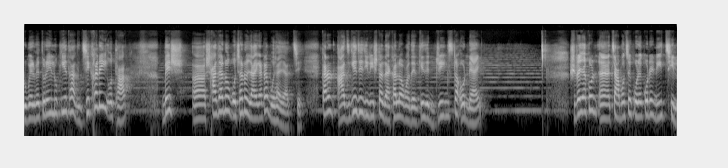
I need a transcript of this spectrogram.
রুমের ভেতরেই লুকিয়ে থাক, যেখানেই ও থাক, বেশ সাজানো, গোছানো জায়গাটা বোঝা যাচ্ছে। কারণ আজকে যে জিনিসটা দেখাল আমাদেরকে, যে ড্রিঙ্কসটা ও নেয় সেটা যখন চামচে করে করে নিচ্ছিল,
